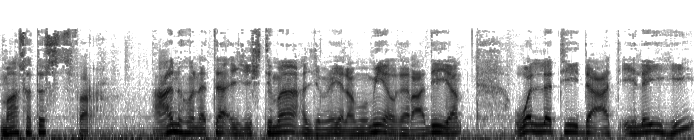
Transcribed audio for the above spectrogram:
ما ستسفر عنه نتائج اجتماع الجمعية العمومية الغير عادية والتي دعت إليه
